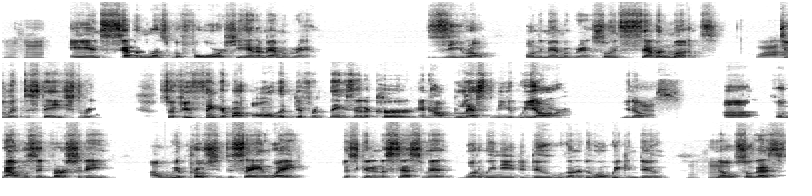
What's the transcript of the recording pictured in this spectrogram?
hmm And seven months before, she had a mammogram, zero on the mammogram. So in seven months, she went to stage three. So if you think about all the different things that occurred and how blessed we, we are, you know, Yes. uh, so that was adversity. Uh, we approached it the same way. Let's get an assessment. What do we need to do? We're going to do what we can do. You hmm know, so that's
